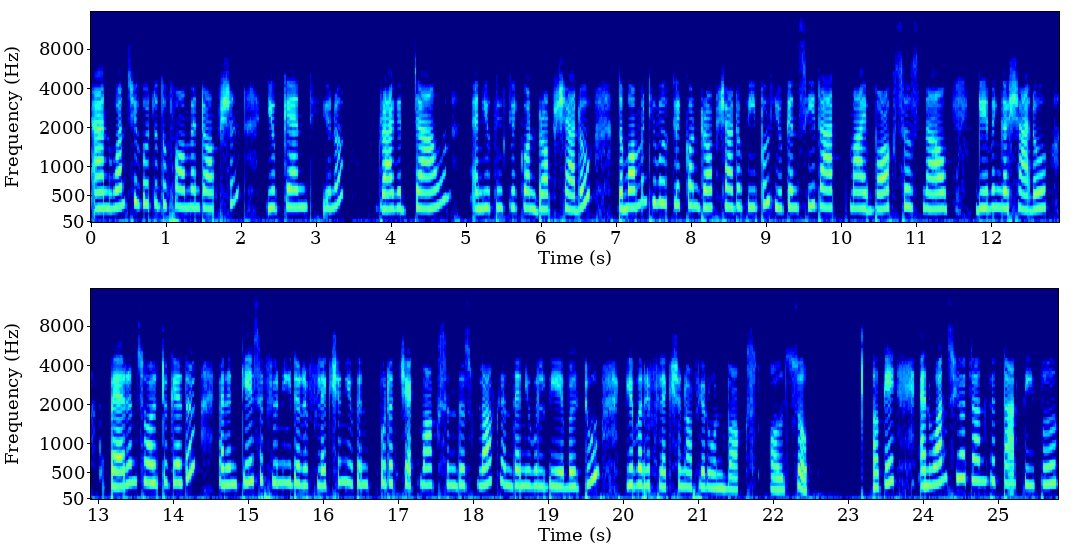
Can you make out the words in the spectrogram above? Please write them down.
and once you go to the format option you can you know drag it down and you can click on drop shadow. The moment you will click on drop shadow people you can see that my box is now giving a shadow appearance altogether. And in case if you need a reflection you can put a check marks in this block and then you will be able to give a reflection of your own box also. Okay? And once you're done with that people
